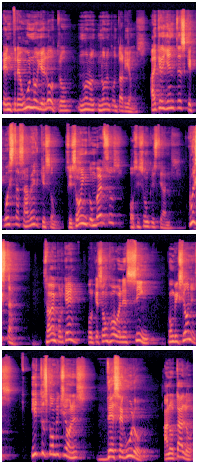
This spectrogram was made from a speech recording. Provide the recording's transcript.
entre uno y el otro, no lo, encontraríamos. Hay creyentes que cuesta saber qué son, si son inconversos o si son cristianos. Cuesta. ¿Saben por qué? Porque son jóvenes sin convicciones. Y tus convicciones, de seguro, anótalo,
